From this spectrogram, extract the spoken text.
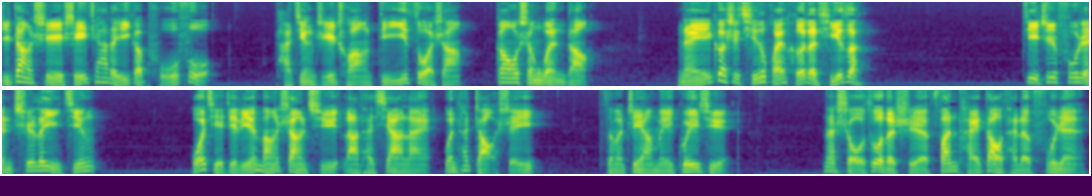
只当是谁家的一个仆妇，他径直闯第一座上，高声问道：“哪一个是秦淮河的蹄子？”季之夫人吃了一惊，我姐姐连忙上去拉她下来，问她找谁？怎么这样没规矩？那首座的是翻台倒台的夫人，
